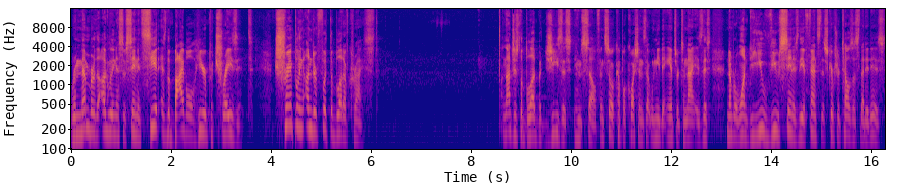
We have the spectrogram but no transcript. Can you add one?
Remember the ugliness of sin and see it as the Bible here portrays it, trampling underfoot the blood of Christ. Not just the blood, but Jesus himself. And so, a couple questions that we need to answer tonight is this number one, do you view sin as the offense that Scripture tells us that it is?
